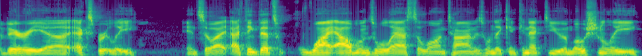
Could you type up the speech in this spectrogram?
very uh, expertly. And so I, I think that's why albums will last a long time is when they can connect to you emotionally.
